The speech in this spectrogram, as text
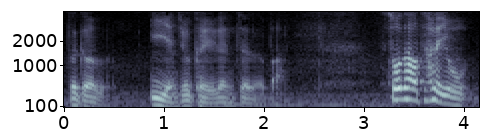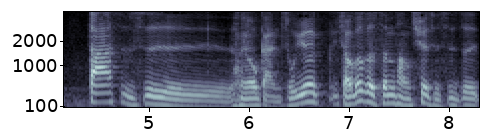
这个一眼就可以认证了吧？说到这里，我大家是不是很有感触？因为小哥哥身旁确实是这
